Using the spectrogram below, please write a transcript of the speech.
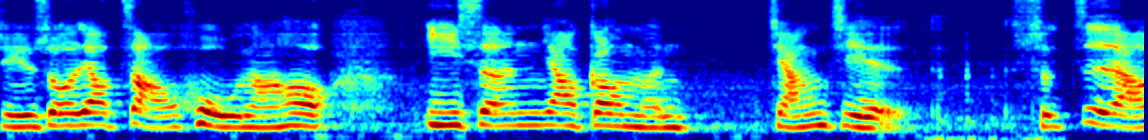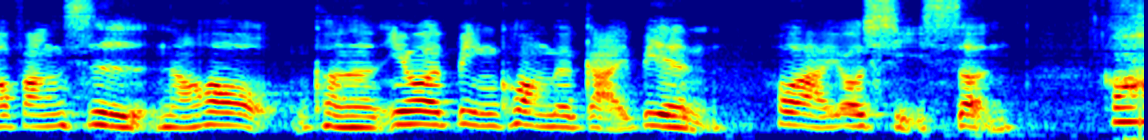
比如说要照护，然后医生要跟我们讲解是治疗方式，然后可能因为病况的改变，后来又洗肾啊，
